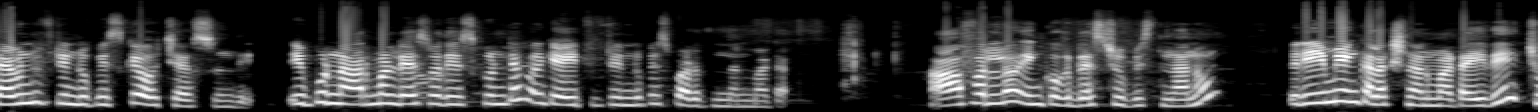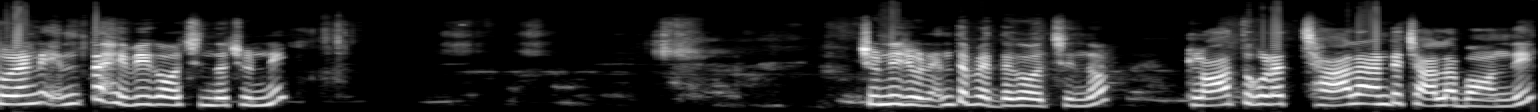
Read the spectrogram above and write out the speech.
సెవెన్ ఫిఫ్టీన్ రూపీస్కే వచ్చేస్తుంది. ఇప్పుడు నార్మల్ డేస్లో తీసుకుంటే మనకి ఎయిట్ ఫిఫ్టీన్ రూపీస్ పడుతుంది అనమాట ఆఫర్లో ఇంకొక డ్రెస్ చూపిస్తున్నాను. ప్రీమియం కలెక్షన్ అన్నమాట ఇది. చూడండి ఎంత హెవీగా వచ్చిందో చున్నీ. చున్నీ చూడండి ఎంత పెద్దగా వచ్చిందో. క్లాత్ కూడా చాలా అంటే చాలా బాగుంది.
